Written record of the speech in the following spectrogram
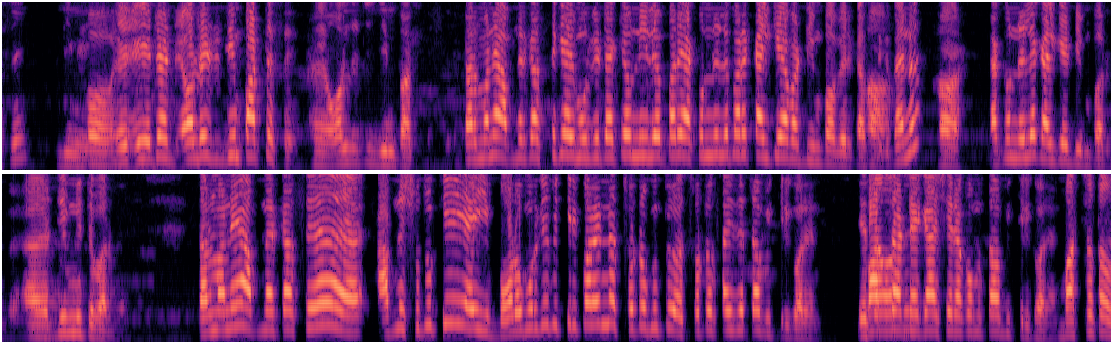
আছে। ও এটা অলরেডি ডিম পারতেছে হ্যাঁ অলরেডি ডিম পারতেছে তার মানে আপনার কাছ থেকে এই মুরগিটা কেউ নিলে পারে এখন নিলে পারে কালকে আবার ডিম পাবে এর কাছ হ্যাঁ। থেকে তাই না? হ্যাঁ। এখন নিলে কালকে ডিম পারবে ডিম নিতে পারবে। তার মানে আপনার কাছে আপনি শুধু কি এই বড় মুরগি বিক্রি করেন না ছোট ছোট সাইজেরটাও বিক্রি করেন? বাচ্চা ডেগা সেরকম তাও বিক্রি করেন? বাচ্চাটাও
